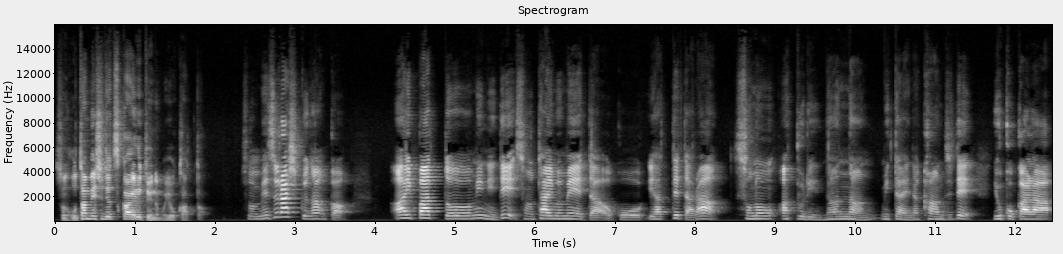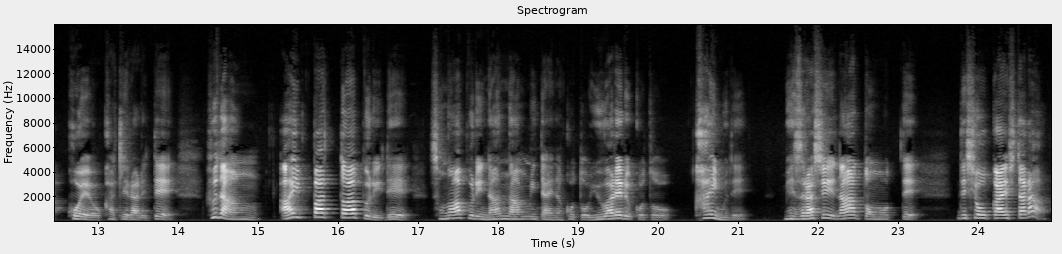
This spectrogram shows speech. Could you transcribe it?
そのお試しで使えるというのも良かった。そう、珍しくなんか iPad mini でそのタイムメーターをこうやってたら、そのアプリなんなんみたいな感じで横から声をかけられて、普段 iPad アプリでそのアプリなんなんみたいなことを言われること皆無で珍しいなと思って、で紹介したら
